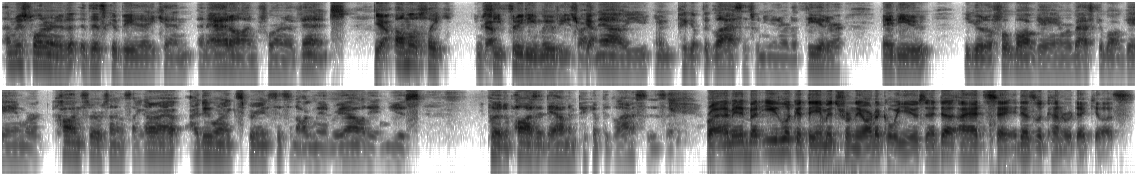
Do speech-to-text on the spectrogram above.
I'm just wondering if, this could be like an, an add-on for an event. Yeah. Almost like you Yeah. see 3D movies right Yeah. now. You, you pick up the glasses when you enter the theater. Maybe you, you go to a football game or basketball game or concert or something. It's like, all right, I do want to experience this in augmented reality. And you just put a deposit down and pick up the glasses. And, Right. I mean, but you look at the image from the article we use. It does, I had to say, it does look kind of ridiculous.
